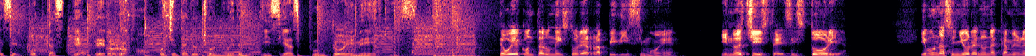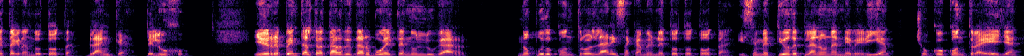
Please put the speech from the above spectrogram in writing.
es el podcast de Alfredo Romo, 889noticias.mx. Te voy a contar una historia rapidísimo, ¿eh? Y no es chiste, es historia. Iba una señora en una camioneta grandotota, blanca, de lujo. Y de repente al tratar de dar vuelta en un lugar, no pudo controlar esa camioneta totota y se metió de plano a una nevería, chocó contra ella.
